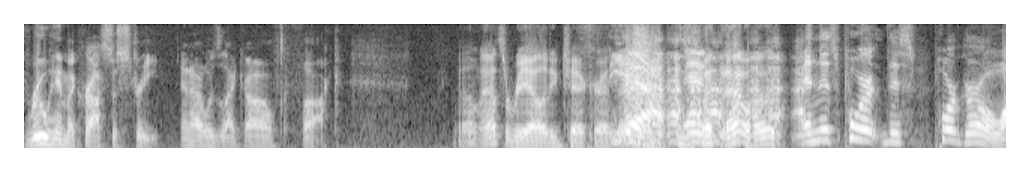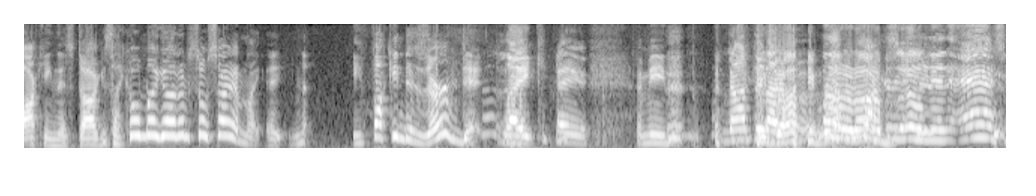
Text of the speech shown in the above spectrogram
threw him across the street. And I was like, oh, fuck. Well, that's a reality check right there. Yeah, and- what that was. and this poor this poor girl walking this dog is like, "Oh my god, I'm so sorry." I'm like, "Hey, no, "He fucking deserved it." Like, I, I mean, not He that brought, I. he brought it on Motherfucker himself. needed an ass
